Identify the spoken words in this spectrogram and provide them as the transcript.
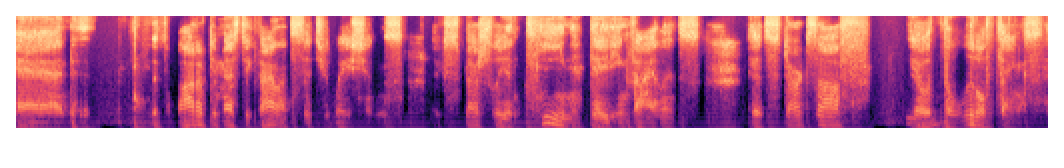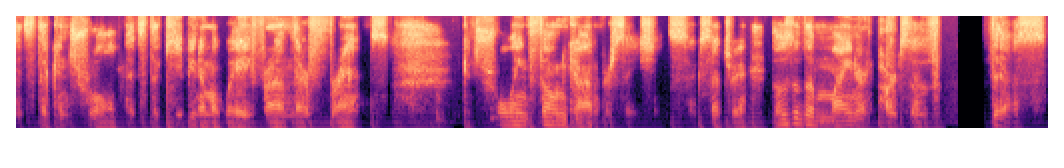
And with a lot of domestic violence situations, especially in teen dating violence, it starts off you know the little things. It's the control. It's the keeping them away from their friends. Controlling phone conversations etc those are the minor parts of this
